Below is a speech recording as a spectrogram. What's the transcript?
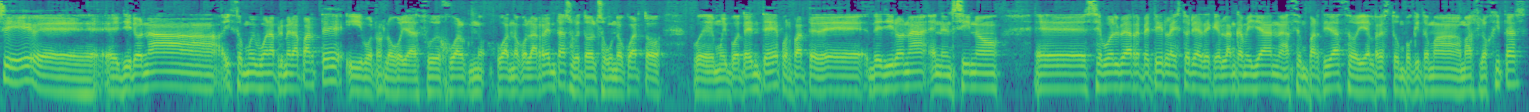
Sí, eh, Girona hizo muy buena primera parte y bueno, luego ya fue jugando, jugando con la renta, sobre todo el segundo cuarto fue muy potente por parte de, de Girona. En Ensino eh, se vuelve a repetir la historia de que Blanca Millán hace un partidazo y el resto un poquito más, más flojitas.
